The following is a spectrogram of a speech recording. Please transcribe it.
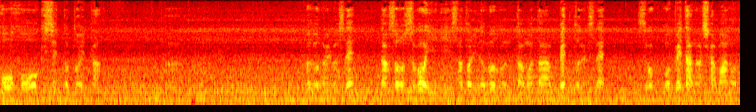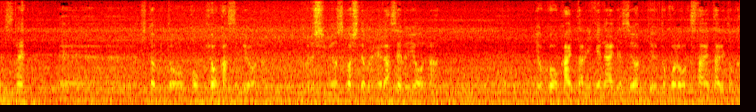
方法をきちっと説いた。部分がありますね。だからそのすごい悟りの部分とはまた別途ですね。すごくこうベタなシャバのですね、えー、人々をこう強化するような苦しみを少しでも減らせるような欲を書いたらいけないですよっていうところを伝えたりとか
